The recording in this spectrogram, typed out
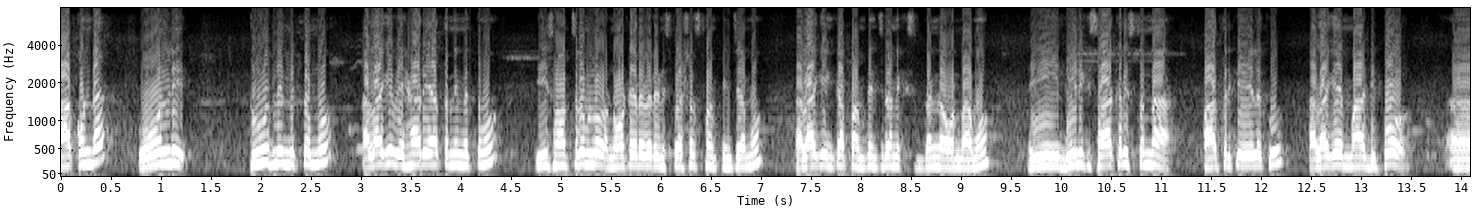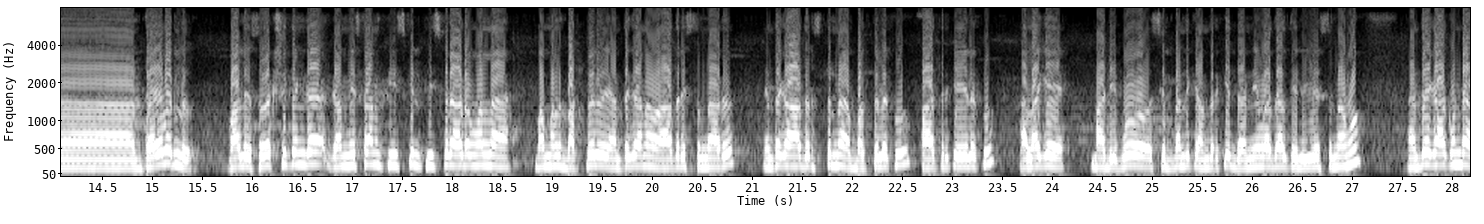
కాకుండా ఓన్లీ టూర్ నిమిత్తము అలాగే విహారయాత్ర నిమిత్తము ఈ సంవత్సరంలో నూట ఇరవై రెండు స్పెషల్స్ పంపించాము. అలాగే ఇంకా పంపించడానికి సిద్ధంగా ఉన్నాము. ఈ దీనికి సహకరిస్తున్న పాత్రికేయులకు అలాగే మా డిపో డ్రైవర్లు వాళ్ళు సురక్షితంగా గమ్యస్థానం తీసుకెళ్ళి తీసుకురావడం వలన మమ్మల్ని భక్తులు ఎంతగానో ఆదరిస్తున్నారు. ఇంతగా ఆదరిస్తున్న భక్తులకు పాత్రికేయులకు అలాగే మా డిపో సిబ్బందికి అందరికీ ధన్యవాదాలు తెలియజేస్తున్నాము. అంతేకాకుండా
